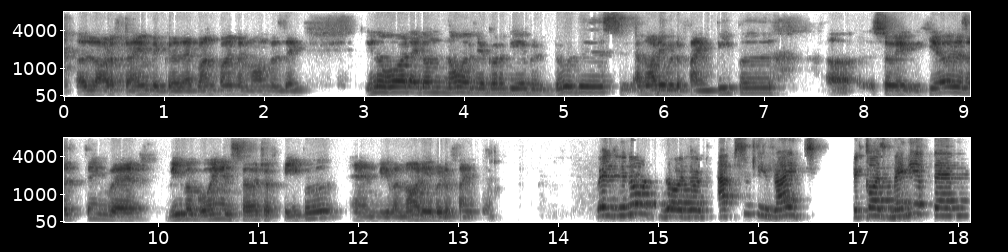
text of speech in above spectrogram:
a lot of time because at one point my mom was like, you know what, I don't know if you're going to be able to do this. I'm not able to find people. Uh, so here is a thing where we were going in search of people and we were not able to find them. Well, you know, you're, absolutely right because many of them,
